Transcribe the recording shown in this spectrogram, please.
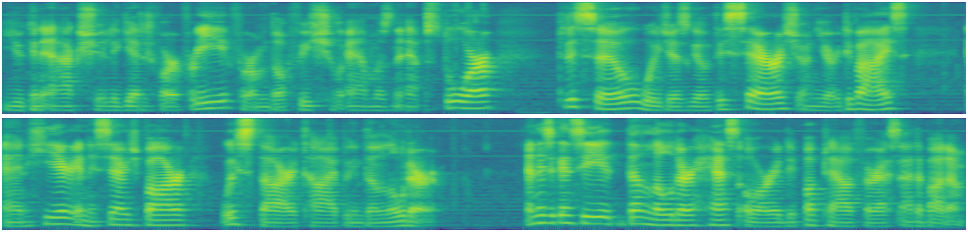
You can actually get it for free from the official Amazon App Store. To do so, we just go to search on your device and here in the search bar, we start typing Downloader. And as you can see, Downloader has already popped out for us at the bottom.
